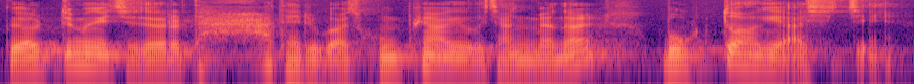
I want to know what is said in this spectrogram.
그 12명의 제자를 다 데리고 와서 공평하게 그 장면을 목도하게 하시지.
